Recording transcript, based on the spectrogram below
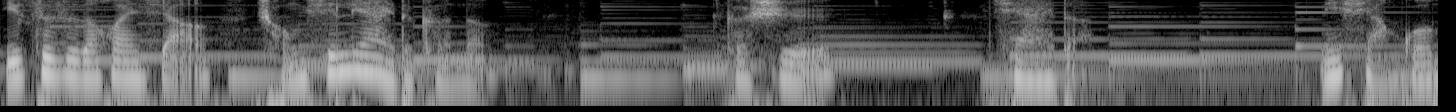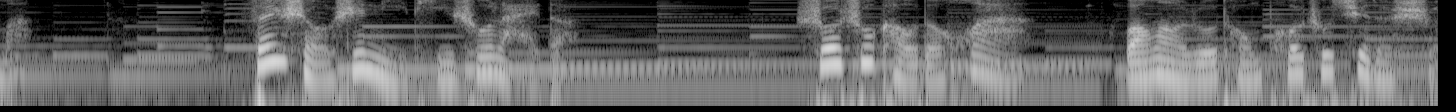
一次次的幻想重新恋爱的可能。可是，亲爱的，你想过吗？分手是你提出来的，说出口的话，往往如同泼出去的水，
